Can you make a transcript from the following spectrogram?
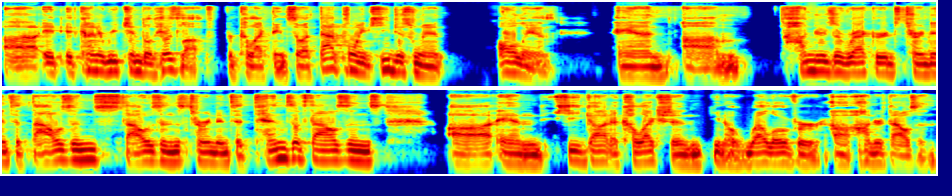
uh, it, it kind of rekindled his love for collecting. So at that point, he just went all in and, um, hundreds of records turned into thousands, thousands turned into tens of thousands. Uh, and he got a collection, you know, well over uh, a uh, hundred thousand.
